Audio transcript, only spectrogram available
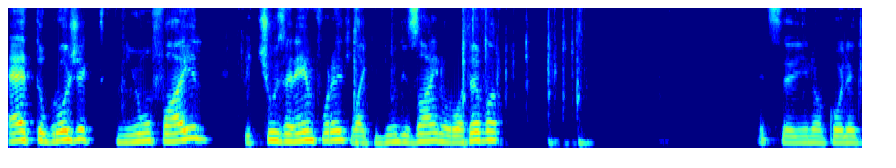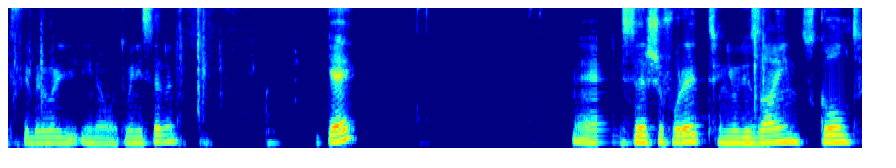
add to project, new file. You choose a name for it, like new design or whatever. Let's say, you know, call it February, you know, 27. Okay. And search for it, new design. It's called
